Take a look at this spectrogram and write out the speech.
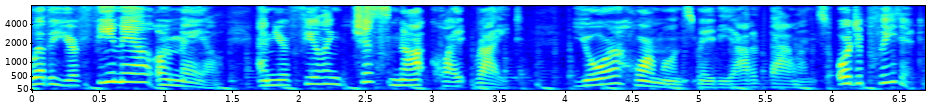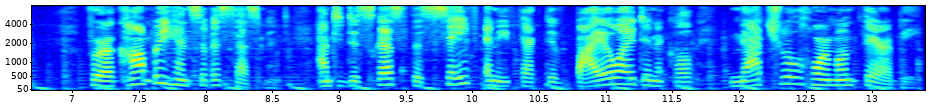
Whether you're female or male and you're feeling just not quite right, your hormones may be out of balance or depleted. For a comprehensive assessment and to discuss the safe and effective bioidentical natural hormone therapy,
